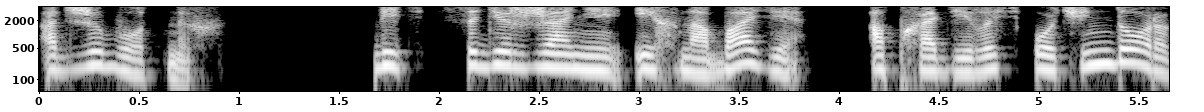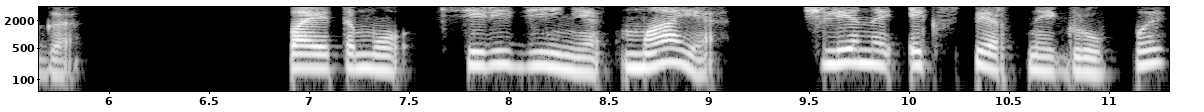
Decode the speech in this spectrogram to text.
от животных. Ведь содержание их на базе обходилось очень дорого. Поэтому в середине мая члены экспертной группы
